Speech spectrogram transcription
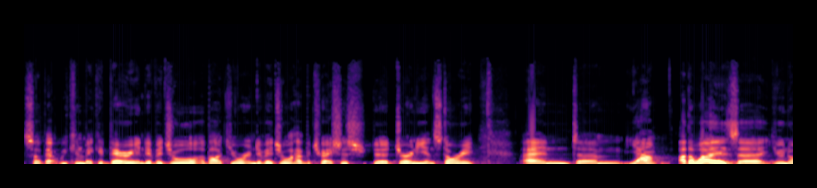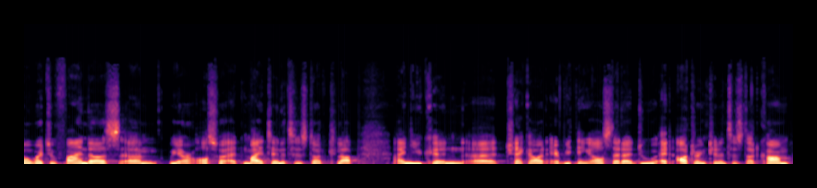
so that we can make it very individual about your individual habituation sh- uh, journey and story. And um, yeah, otherwise, uh, you know where to find us. Um, we are also at mytinnitus.club, and you can uh, check out everything else that I do at outringtinnitus.com,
